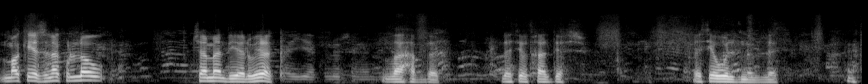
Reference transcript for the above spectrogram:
الماكياج هنا كله الثمن ديالو ياك؟ الله يحفظك. بلاتي ولد خالتي حشو بلاتي ولدنا بلاتي.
